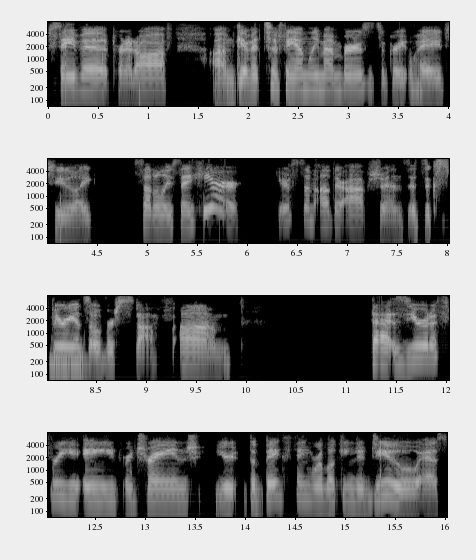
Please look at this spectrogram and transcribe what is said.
save it, print it off, um, give it to family members. It's a great way to like subtly say, here, here's some other options. It's experience hmm over stuff. Um, that zero to three age range, you're, the big thing we're looking to do as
